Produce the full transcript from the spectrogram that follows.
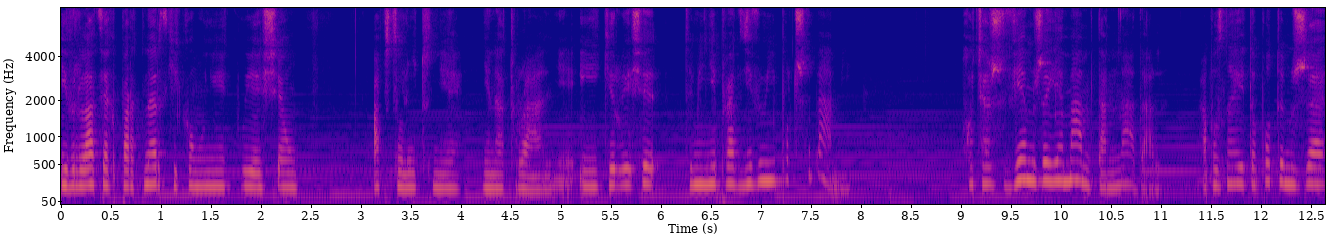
I w relacjach partnerskich komunikuję się absolutnie nienaturalnie i kieruję się tymi nieprawdziwymi potrzebami. Chociaż wiem, że je mam tam nadal, a poznaję to po tym, że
